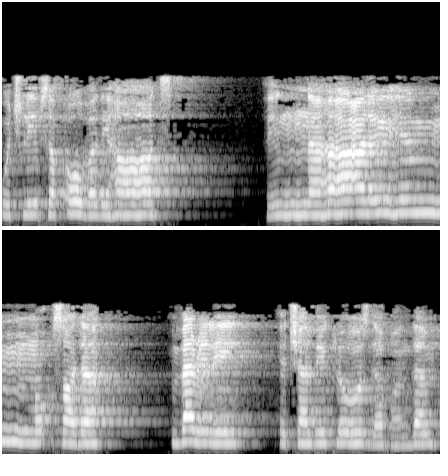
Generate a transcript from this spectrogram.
which leaps up over the hearts إنها عليهم مؤصدة verily it shall be closed upon them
